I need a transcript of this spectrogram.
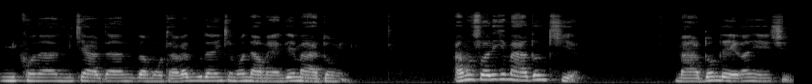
می‌کنن می‌کردن و معتقد بودن که ما نماینده مردمیم. اما سوالی که مردم کیه؟ مردم دقیقا یعنی چی؟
